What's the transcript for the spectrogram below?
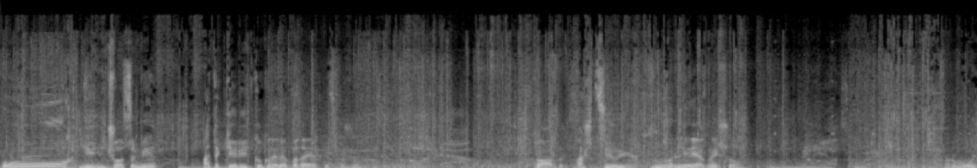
Ух, нічого собі! А таке рідко коли випадає, я тобі скажу. То аж цілих джуверлів я знайшов. Нормуль.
